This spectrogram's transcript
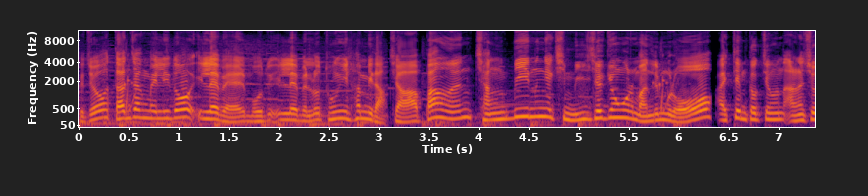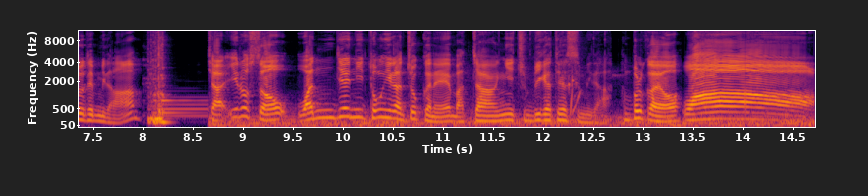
그죠? 단장 멜리도 1레벨. 모두 1레벨로 동일합니다. 자, 방은 장비 능력치 미적용으로 만들므로 아이템 걱정은 안 하셔도 됩니다. 자, 이로써 완전히 동일한 조건의 맞짱이 준비가 되었습니다. 한번 볼까요? 와!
